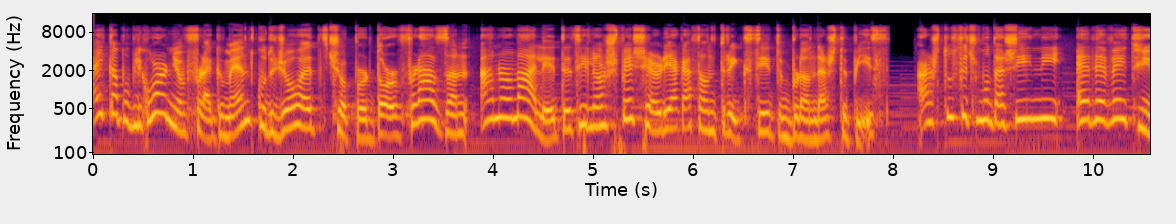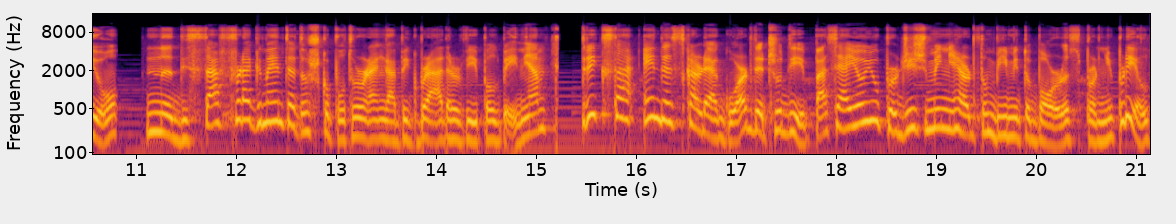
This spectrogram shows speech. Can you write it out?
Ai ka publikuar një fragment ku dëgjohet që përdor frazën anormale, të cilën shpeshherë ia ka thënë Trixit brenda shtëpisë. Ashtu siç mund ta shihni edhe vetë ju në disa fragmente të shkëputura nga Big Brother VIP Albania, Trixa ende s'ka reaguar dhe çudi, pasi ajo iu përgjigj menjëherë thumbimit të Borës për një prill.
